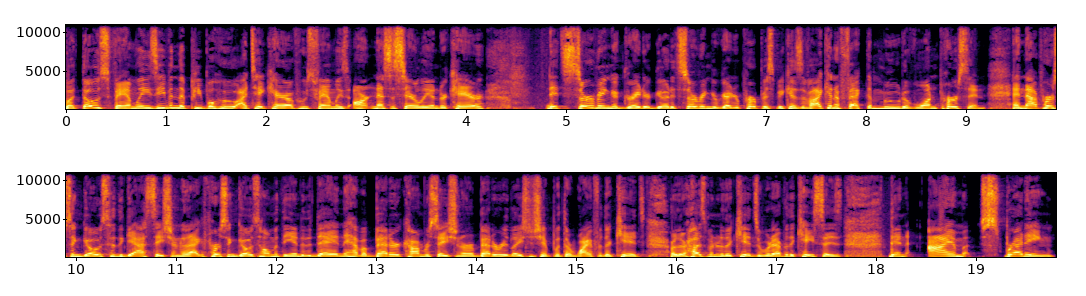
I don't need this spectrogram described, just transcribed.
but those families, even the people who I take care of whose families aren't necessarily under care, it's serving a greater good. It's serving a greater purpose because if I can affect the mood of one person and that person goes to the gas station or that person goes home at the end of the day and they have a better conversation or a better relationship with their wife or their kids or their husband or their kids or whatever the case is, then I am spreading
